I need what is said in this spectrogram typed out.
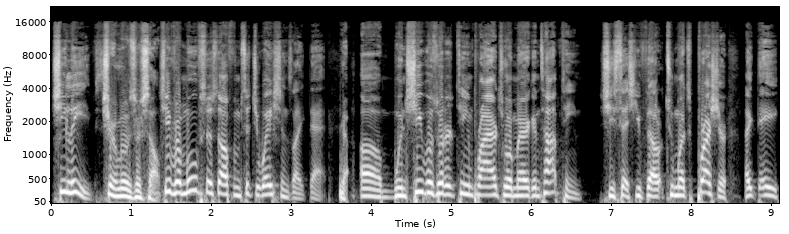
she leaves. She removes herself. She removes herself from situations like that. Yeah. Um, when she was with her team prior to American Top Team, she said she felt too much pressure. Like they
